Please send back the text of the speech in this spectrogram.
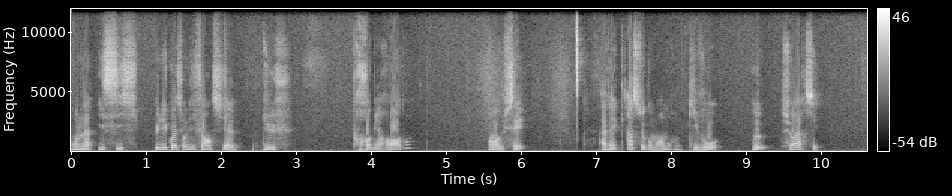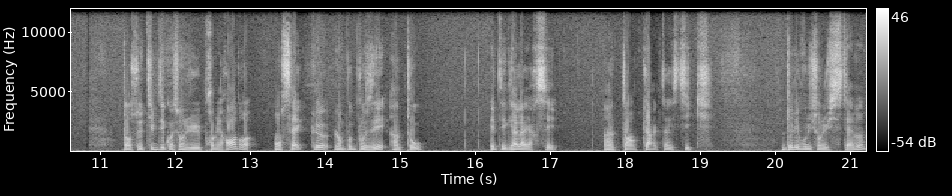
On a ici une équation différentielle du premier ordre en UC avec un second membre qui vaut E sur RC. Dans ce type d'équation du premier ordre, on sait que l'on peut poser un taux est égal à RC, un temps caractéristique de l'évolution du système.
